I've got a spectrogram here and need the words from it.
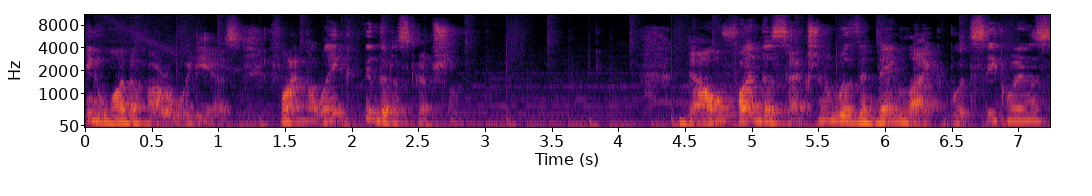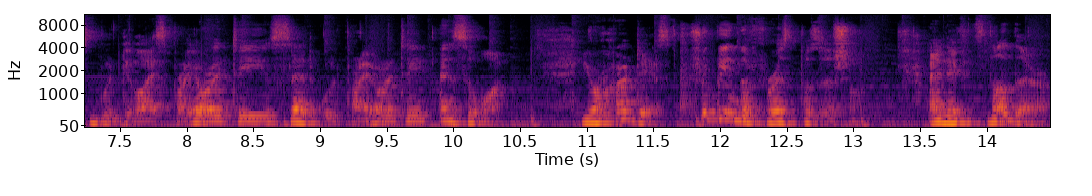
in one of our videos, find the link in the description. Now find the section with the name like boot sequence, boot device priority, set boot priority, and so on. Your hard disk should be in the first position, and if it's not there,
